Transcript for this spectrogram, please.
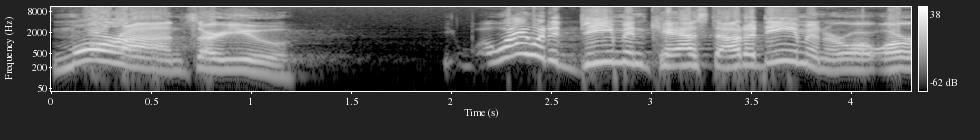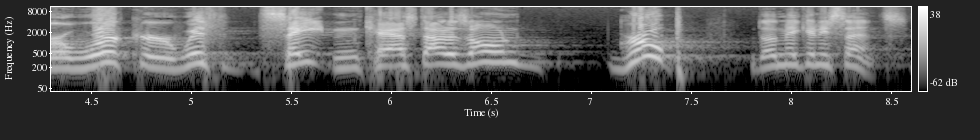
morons are you? Why would a demon cast out a demon or, or a worker with Satan cast out his own group? Doesn't make any sense.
